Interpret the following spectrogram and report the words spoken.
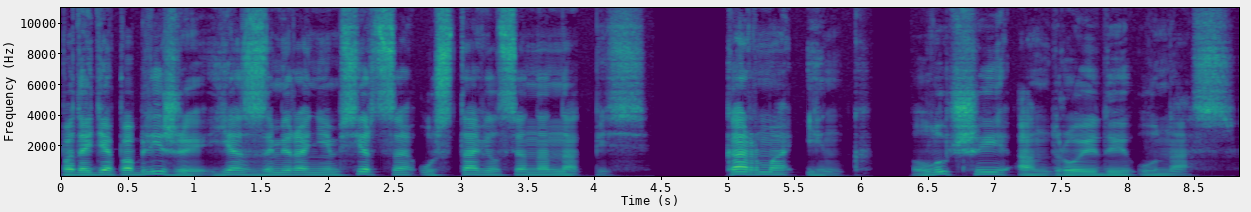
Подойдя поближе, я с замиранием сердца уставился на надпись «Карма Инк. Лучшие андроиды у нас».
